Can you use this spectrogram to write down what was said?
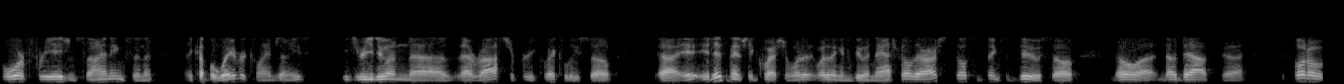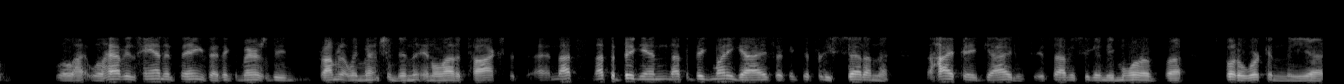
four free agent signings, and a, and a couple waiver claims. I mean, he's he's redoing uh, that roster pretty quickly. So. Uh, it, it is an interesting question. What are, what are they going to do in Nashville? There are still some things to do, so no, uh, no doubt. Uh, Dipoto will will have his hand in things. I think the Mariners will be prominently mentioned in in a lot of talks, but uh, not not the big end, not the big money guys. I think they're pretty set on the the high paid guys. It's, it's obviously going to be more of uh, Dipoto working the uh,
